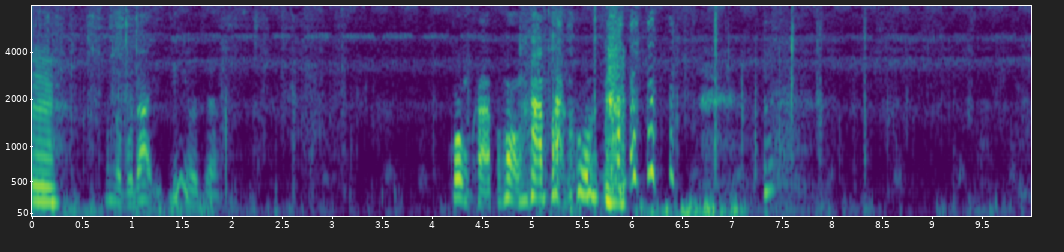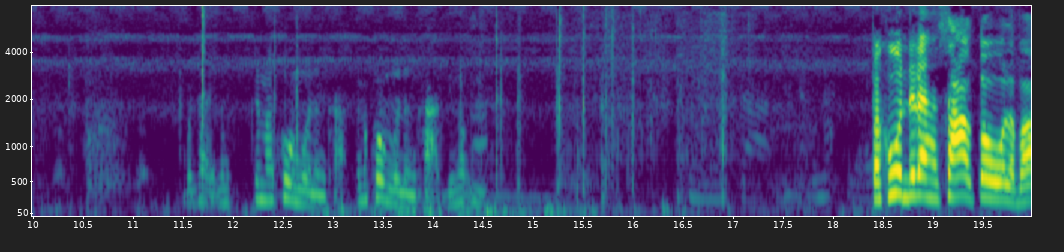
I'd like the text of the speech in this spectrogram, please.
อืมมันเราบ่ได้อีกทีว่าจ้ะโค้มขาห้องหาปากคุณบ่ได้มันจะมาโค้งหน่วยหนึ่งขาดจะมาโค้งหน่วยหนึ่งขาดอยู่เนาะอีปะคุณได้ได้เศร้าโตหรอบ่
